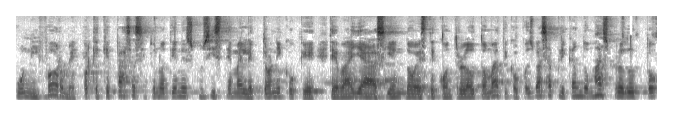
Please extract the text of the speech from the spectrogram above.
uniforme, porque ¿qué pasa si tú no tienes un sistema electrónico que te vaya haciendo este control automático? Pues vas aplicando más producto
